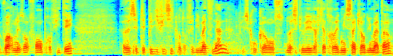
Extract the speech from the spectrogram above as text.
voir mes enfants en profiter. Euh, c'est peut-être plus difficile quand on fait des matinales, puisqu'on doit se lever vers 4h30, 5h du matin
